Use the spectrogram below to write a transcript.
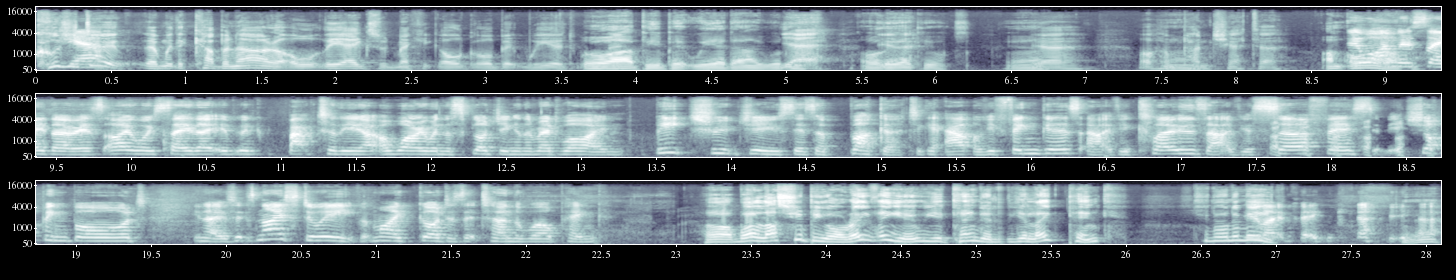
Could you Yeah. do it then with the carbonara? Oh, the eggs would make it all go a bit weird. Oh, wouldn't that'd be a bit weird, I wouldn't. Yeah, it? Oh, the egg yolks. Yeah. Yeah. Or some pancetta. I'm, You know what I'm going to say though is I always say that it would back to the uh, I worry when the splodging and the red wine. Beetroot juice is a bugger to get out of your fingers, out of your clothes, out of your surface, your shopping board. You know, so it's nice to eat, but my God, does it turn the world pink? oh, well, that should be all right for you. You kind of you like pink. Do you know what I mean? You like pink? yeah.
